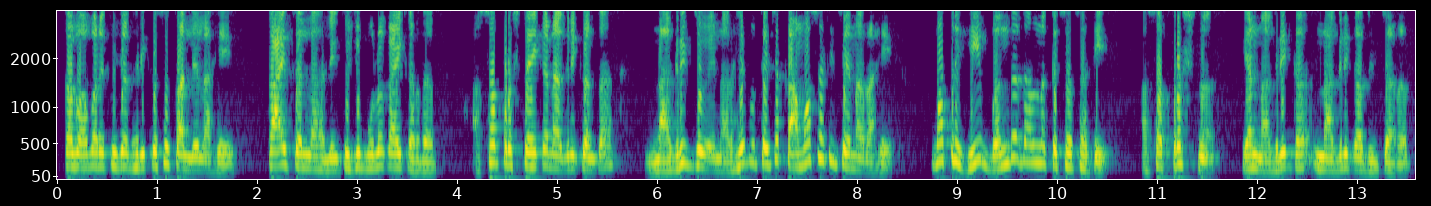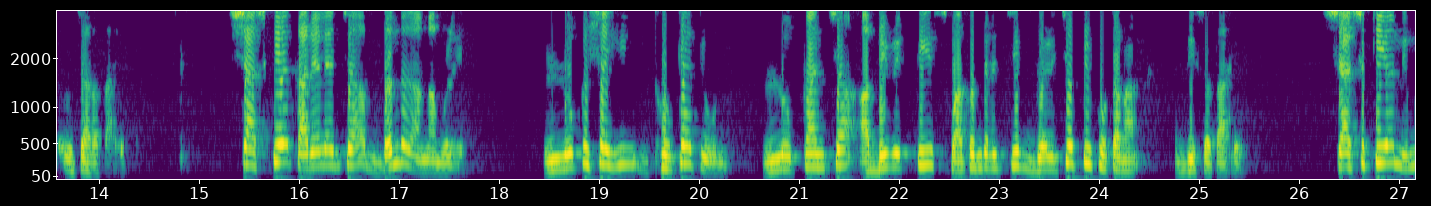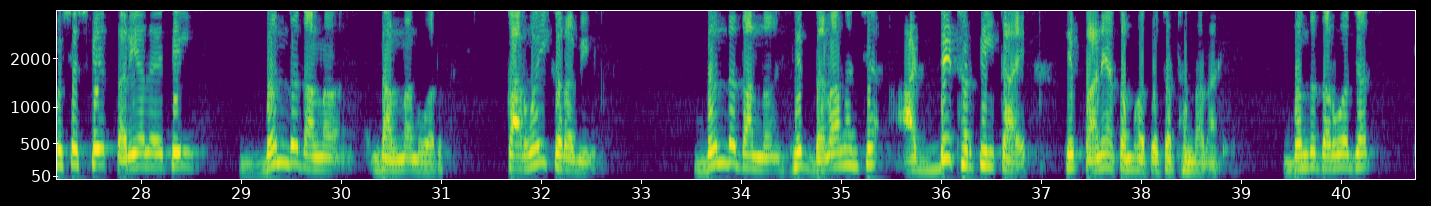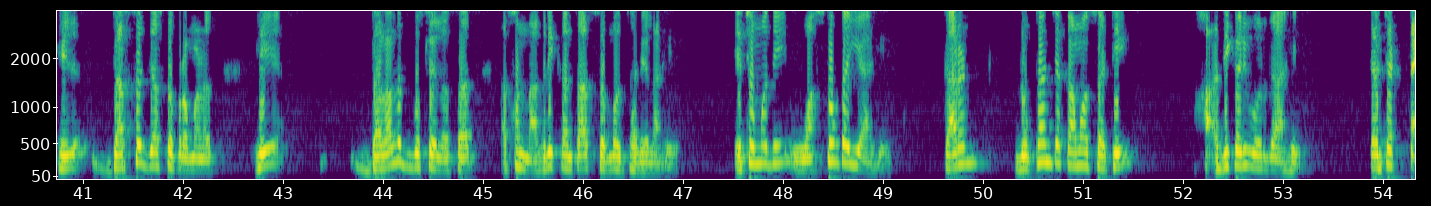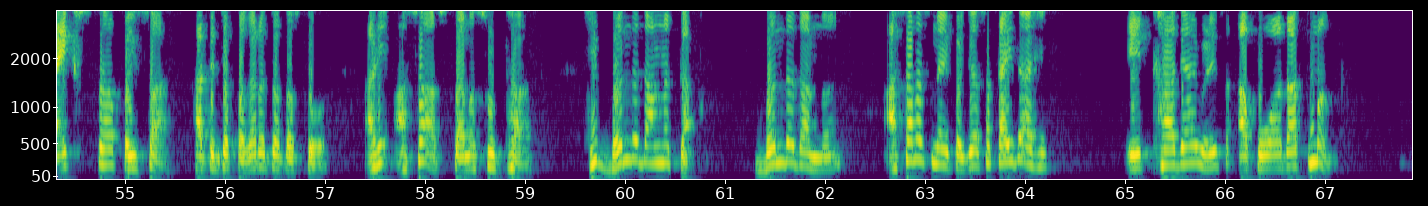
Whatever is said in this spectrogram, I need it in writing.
का बाबा रे तुझ्या घरी कसं चाललेलं आहे? काय चाललं हल्ली? तुझी मुलं काय करतात? असा प्रश्न आहे का नागरिकांचा? नागरिक जो येणार आहे तो त्याच्या कामासाठीच येणार आहे. मात्र ही बंद दालनं कशासाठी? असा प्रश्न या नागरिक नागरिकात विचारत विचारत आहेत. शासकीय कार्यालयांच्या बंद दालनामुळे लोकशाही धोक्यात येऊन लोकांच्या अभिव्यक्ती स्वातंत्र्याची गळचेपी होताना दिसत आहे. शासकीय निमशासकीय कार्यालयातील बंद दालना दालनांवर कारवाई करावी. बंद दालनं हे दलालांचे आड्डे ठरतील काय हे पाहणे आता महत्वाचं ठरणार आहे. बंद दरवाजात हे जास्तीत जास्त प्रमाणात हे दलालच बसलेले असतात असा नागरिकांचा समज झालेला आहे. याच्यामध्ये वास्तवताही आहे. कारण लोकांच्या कामासाठी हा अधिकारी वर्ग आहे. त्यांच्या टॅक्सचा पैसा हा त्यांच्या पगारात जात असतो. आणि असं असताना सुद्धा ही बंद दालनं का? बंद दालनं असायलाच नाही पाहिजे असा कायदा आहे. एखाद्या वेळेस अपवादात्मक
